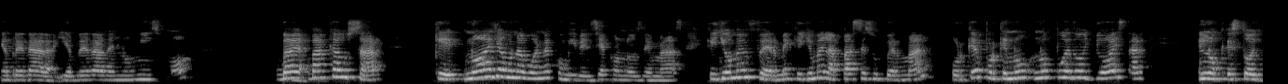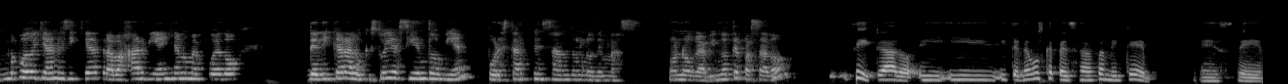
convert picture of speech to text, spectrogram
enredada y enredada en lo mismo, va, va a causar que no haya una buena convivencia con los demás, que yo me enferme, que yo me la pase súper mal. ¿Por qué? Porque no, no puedo yo estar en lo que estoy. No puedo ya ni siquiera trabajar bien, ya no me puedo dedicar a lo que estoy haciendo bien por estar pensando en lo demás. ¿O no, Gaby? ¿No te ha pasado? Sí, claro. Y, y tenemos que pensar también que este,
